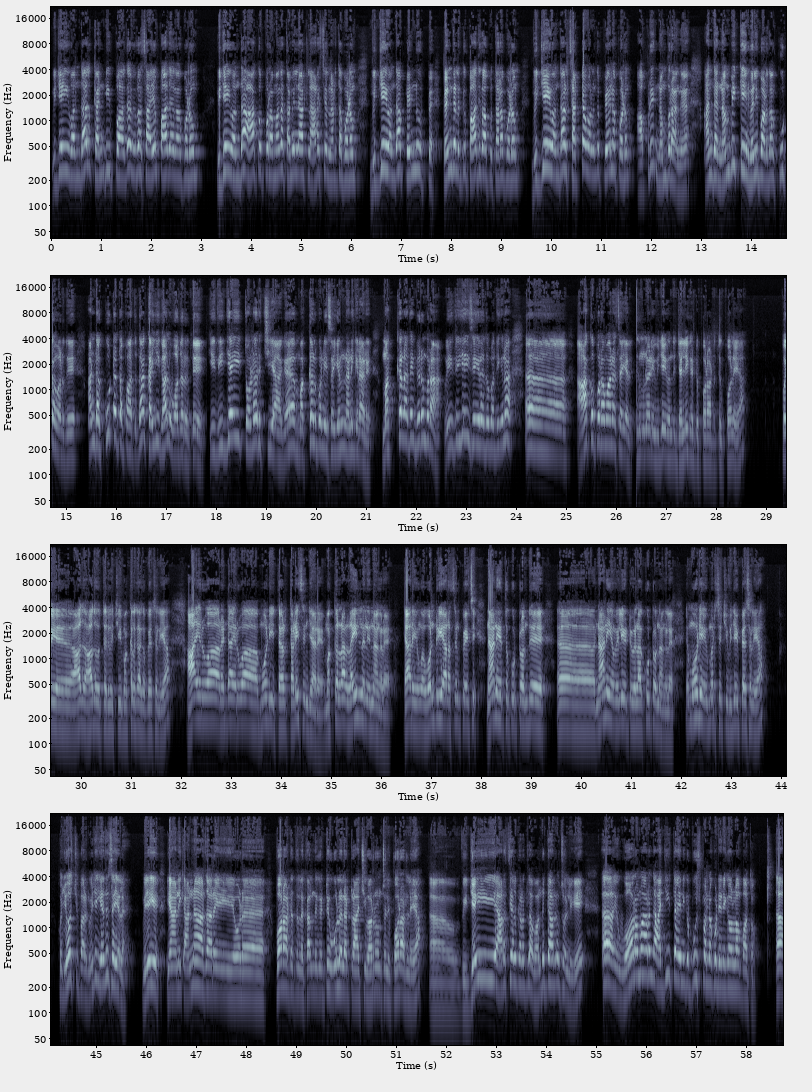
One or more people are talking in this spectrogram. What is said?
விஜய் வந்தால் கண்டிப்பாக விவசாயம் பாதுகாக்கப்படும். விஜய் வந்தால் ஆக்கப்பூர்வமாக தமிழ்நாட்டில் அரசியல் நடத்தப்படும். விஜய் வந்தால் பெண்ணு பெ- பெண்களுக்கு பாதுகாப்பு தரப்படும். விஜய் வந்தால் சட்ட ஒழுங்கு பேணப்படும் அப்படின்னு நம்புகிறாங்க அந்த நம்பிக்கையின் வெளிப்பாடு தான் கூட்டம் வருது. அந்த கூட்டத்தை பார்த்து தான் கை கால் உதறுது. விஜய் தொடர்ச்சியாக மக்கள் பணி செய்யணும்னு நினைக்கிறாரு. மக்கள் அதை விரும்புகிறான் விஜய் செய்கிறது பார்த்தீங்கன்னா ஆக்கப்புறமான ஆக்கப்பூர்வமான செயல். இதுக்கு முன்னாடி விஜய் வந்து ஜல்லிக்கட்டு போராட்டத்துக்கு போலையா போய் ஆது ஆதரவு தெரிவித்து மக்களுக்காக பேசலையா? ஆயிரம் ரூபா ரெண்டாயிரம் ரூபா மோடி த தடை செஞ்சார். மக்கள்லாம் லைனில் நின்னாங்களே. யார் இவங்க ஒன்றிய அரசுன்னு பேசி நாணயத்தை கூட்டு வந்து நாணயம் வெளியீட்டு விழா கூட்டு வந்தாங்களே. மோடியை விமர்சித்து விஜய் பேசலையா? கொஞ்சம் யோசிச்சு பாருங்கள் விஜய் எது செய்யலை? விஜய் ஏன் அன்னைக்கு அண்ணா ஹசாரேயோட போராட்டத்தில் கலந்துக்கிட்டு ஊழலற்ற ஆட்சி வரணும்னு சொல்லி போராடலையா? விஜய் அரசியல் களத்தில் வந்துட்டாருன்னு சொல்லி ஓரமாக இருந்த அஜித்தை இன்னைக்கு பூஸ்ட் பண்ணக்கூடிய நிகழ்வுலாம் பார்த்தோம்.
